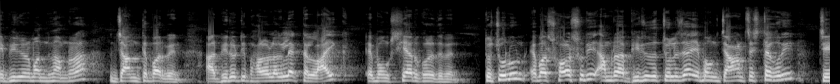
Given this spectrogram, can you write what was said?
এই ভিডিওর মাধ্যমে আপনারা জানতে পারবেন। আর ভিডিওটি ভালো লাগলে একটা লাইক এবং শেয়ার করে দেবেন। তো চলুন, এবার সরাসরি আমরা ভিডিওতে চলে যাই এবং জানার চেষ্টা করি যে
